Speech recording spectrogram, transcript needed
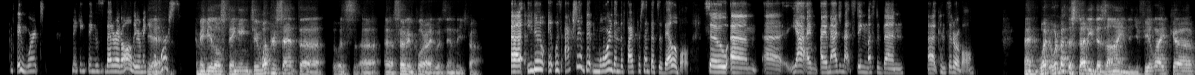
they weren't making things better at all. They were making yeah. them worse. Maybe a little stinging too. What percent uh, was uh, uh, sodium chloride was in these drops? Uh, you know, it was actually a bit more than the 5% that's available. So, um, uh, yeah, I, I, imagine that sting must have been uh, considerable. And what, what about the study design? Did you feel like uh,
